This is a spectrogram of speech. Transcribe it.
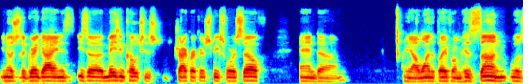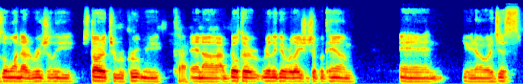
you know, just a great guy, and he's, he's an amazing coach. His track record speaks for itself, and um, you know, I wanted to play for him. His son was the one that originally started to recruit me, okay. and uh, I built a really good relationship with him, and you know, it just,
